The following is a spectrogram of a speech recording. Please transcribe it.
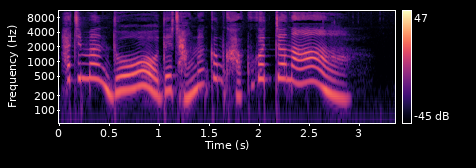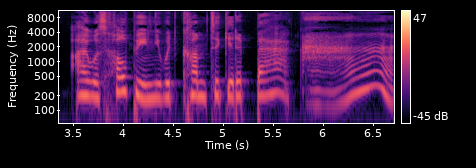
하지만 너 내 장난감 갖고 갔잖아. I was hoping you would come to get it back. 아,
